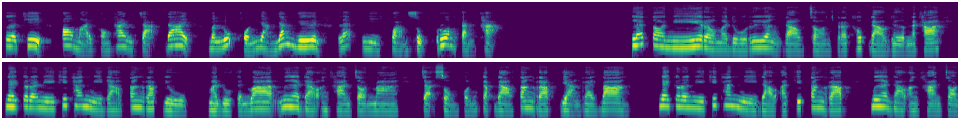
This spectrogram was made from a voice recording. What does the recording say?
เพื่อที่เป้าหมายของท่านจะได้ บรรลุผลอย่างยั่งยืน และมีความสุขร่วมกันค่ะ และตอนนี้เรามาดูเรื่องดาวจรกระทบดาวเดิมนะคะ ในกรณีที่ท่านมีดาวตั้งรับอยู่ มาดูกันว่าเมื่อดาวอังคารจรมา จะส่งผลกับดาวตั้งรับอย่างไรบ้าง ในกรณีที่ท่านมีดาวอาทิตย์ตั้งรับเมื่อดาวอังคารจร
